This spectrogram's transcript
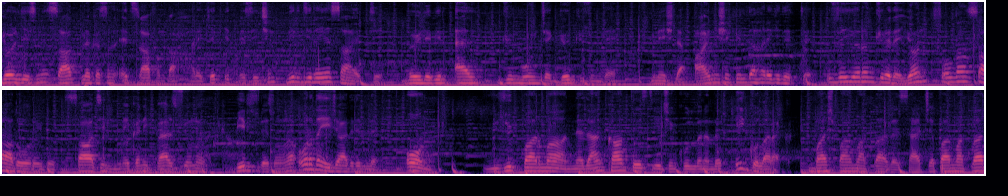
gölgesinin saat plakasının etrafında hareket etmesi için bir direğe sahipti. Böyle bir el gün boyunca gökyüzünde güneşle aynı şekilde hareket etti. Kuzey yarımkürede yön soldan sağa doğruydu. Saatin mekanik versiyonu bir süre sonra orada icat edildi. 10. Yüzük parmağı neden kan testi için kullanılır? İlk olarak baş parmaklar ve serçe parmaklar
